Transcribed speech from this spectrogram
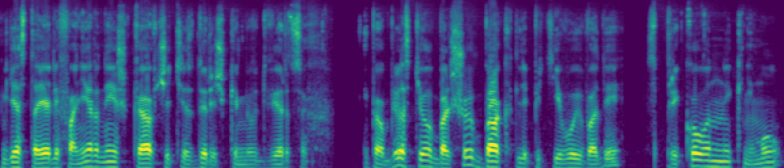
где стояли фанерные шкафчики с дырочками в дверцах, и поблескивал большой бак для питьевой воды с прикованной к нему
